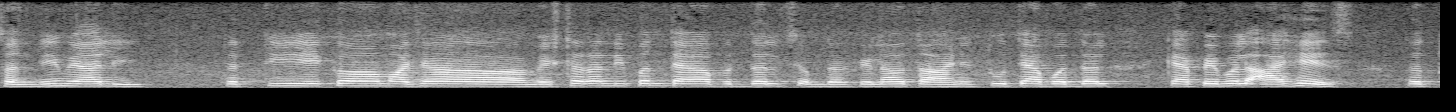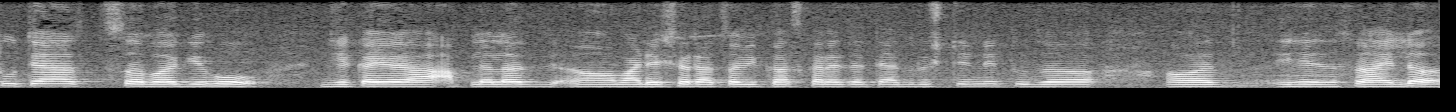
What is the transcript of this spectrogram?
संधी मिळाली तर ती एक माझ्या मिस्टरांनी पण त्याबद्दल शब्द केला होता आणि तू त्याबद्दल कॅपेबल आहेस तर तू त्यात सहभागी हो. जे काही आपल्याला वाडे शहराचा विकास करायचा त्या दृष्टीने तुझं हे राहिलं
